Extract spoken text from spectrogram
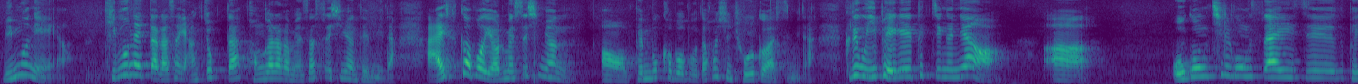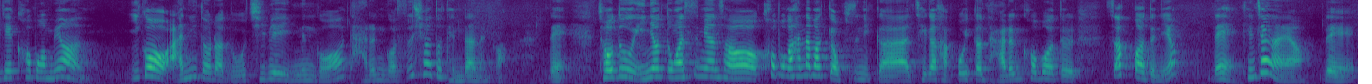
민무늬예요. 기분에 따라서 양쪽 다 번갈아 가면서 쓰시면 됩니다. 아이스 커버 여름에 쓰시면 어, 뱀부 커버보다 훨씬 좋을 것 같습니다. 그리고 이 베개의 특징은요. 어, 50, 70 사이즈 베개 커버면 이거 아니더라도 집에 있는 거 다른 거 쓰셔도 된다는 거. 네, 저도 2년 동안 쓰면서 커버가 하나밖에 없으니까 제가 갖고 있던 다른 커버들 썼거든요. 네, 괜찮아요. 네,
